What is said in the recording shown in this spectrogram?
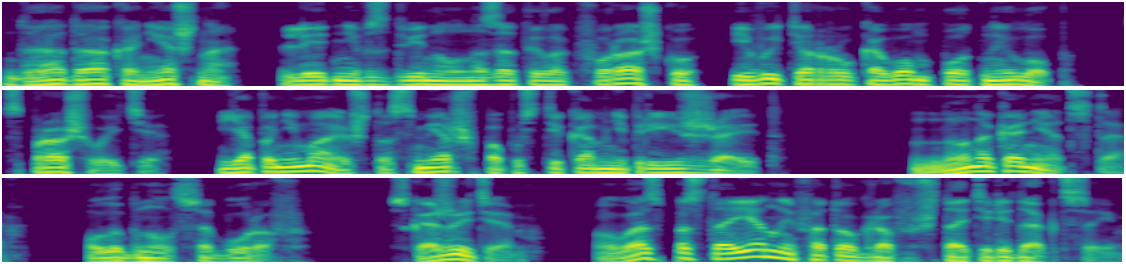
«Да-да, конечно», — Леднев сдвинул на затылок фуражку и вытер рукавом потный лоб. «Спрашивайте. Я понимаю, что СМЕРШ по пустякам не приезжает». «Ну, наконец-то», — улыбнулся Буров. «Скажите, у вас постоянный фотограф в штате редакции?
